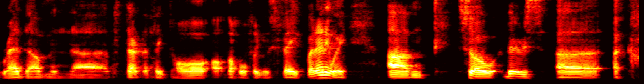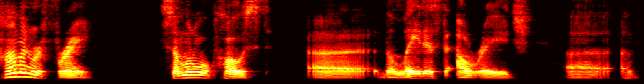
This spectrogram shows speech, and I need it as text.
read them, and uh, starting to think oh, the whole thing is fake. But anyway, um, so there's uh, a common refrain. Someone will post uh, the latest outrage uh, of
